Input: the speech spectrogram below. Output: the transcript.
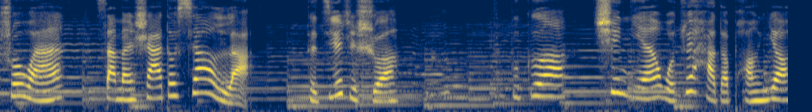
说完，萨曼莎都笑了。她接着说：“不过去年我最好的朋友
